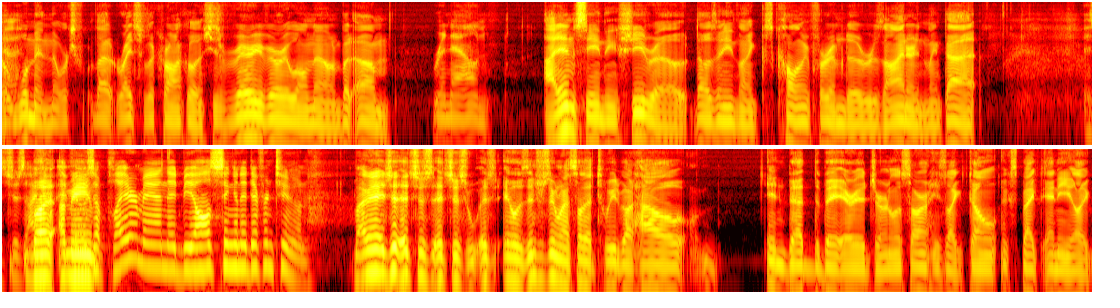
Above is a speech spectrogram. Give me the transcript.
or a woman that works for, that writes for the Chronicle, and she's very very well known. But um, Renown. I didn't see anything she wrote that was anything like calling for him to resign or anything like that. It's just, But, I, I if it was a player, man, they'd be all singing a different tune. I mean, it's just, it's just, it's just, it's, it was interesting when I saw that tweet about how in bed the Bay Area journalists are. He's like, don't expect any like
